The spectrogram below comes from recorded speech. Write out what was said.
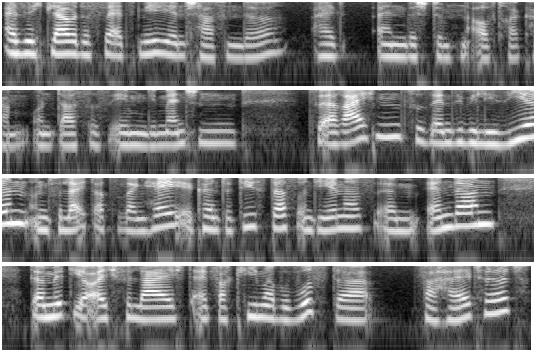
Also ich glaube, dass wir als Medienschaffende halt einen bestimmten Auftrag haben und das ist eben die Menschen zu erreichen, zu sensibilisieren und vielleicht auch zu sagen, hey, ihr könntet dies, das und jenes ähm, ändern, damit ihr euch vielleicht einfach klimabewusster verhaltet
